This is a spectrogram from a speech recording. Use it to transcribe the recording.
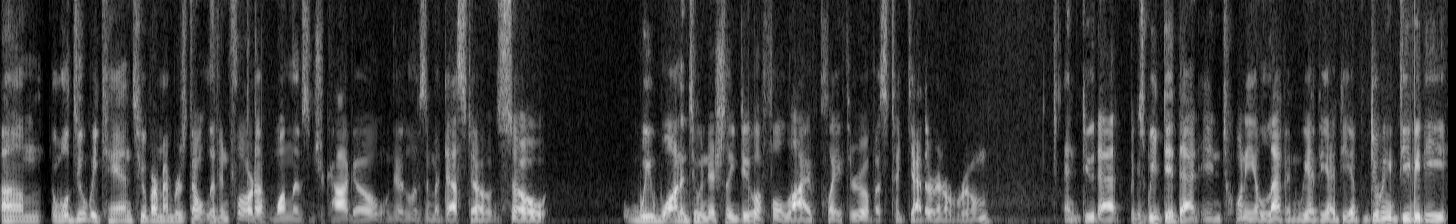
Um, we'll do what we can. Two of our members don't live in Florida. One lives in Chicago. The other lives in Modesto. So we wanted to initially do a full live playthrough of us together in a room and do that because we did that in 2011. We had the idea of doing a DVD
